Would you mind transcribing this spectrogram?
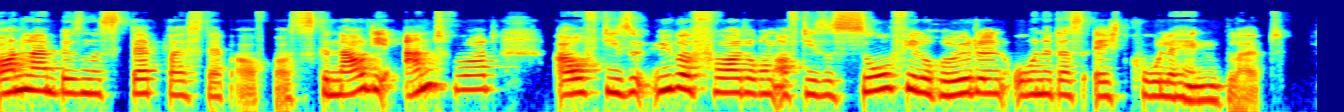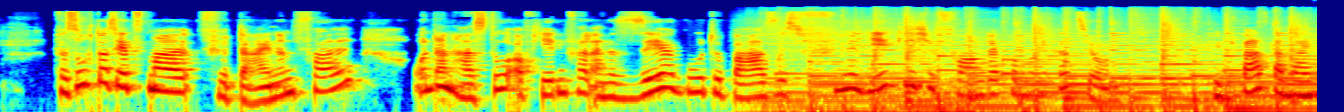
Online-Business Step by Step aufbaust. Das ist genau die Antwort auf diese Überforderung, auf dieses so viel Rödeln, ohne dass echt Kohle hängen bleibt. Versuch das jetzt mal für deinen Fall und dann hast du auf jeden Fall eine sehr gute Basis für jegliche Form der Kommunikation. Viel Spaß dabei!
